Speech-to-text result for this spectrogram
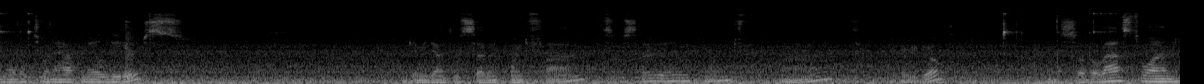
another two and a half milliliters. Get me down to 7.5. So 7.5. There we go. And so the last one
